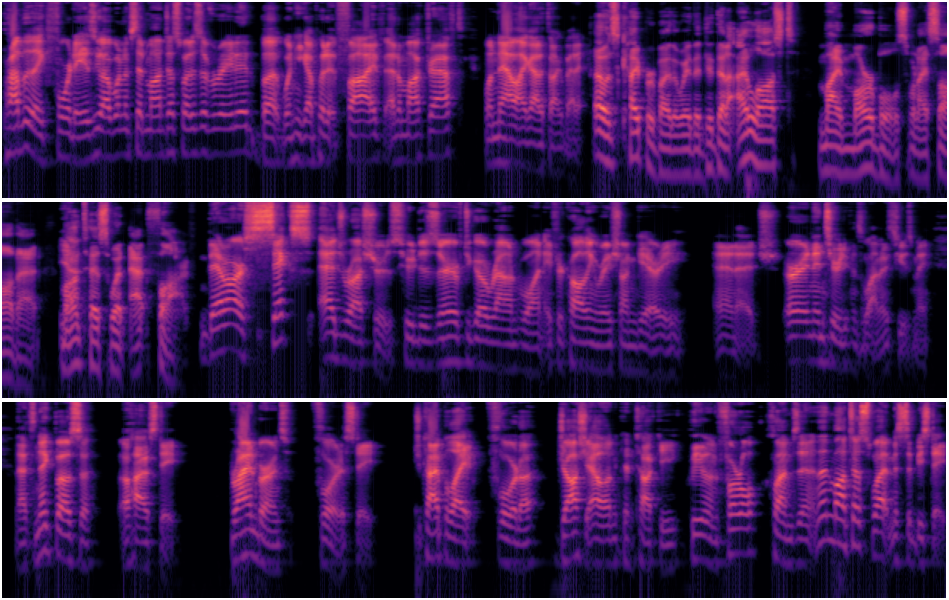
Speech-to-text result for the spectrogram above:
Probably like four days ago, I wouldn't have said Montez Sweat is overrated, but when he got put at five at a mock draft, well, now I got to talk about it. That was Kiper, by the way, that did that. I lost my marbles when I saw that. Yeah. Montez Sweat at five. There are six edge rushers who deserve to go round one if you're calling Rashan Gary an edge, or an interior defensive lineman, excuse me. That's Nick Bosa, Ohio State. Brian Burns, Florida State. Jachai Polite, Florida. Josh Allen, Kentucky. Clelin Ferrell, Clemson. And then Montez Sweat, Mississippi State.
